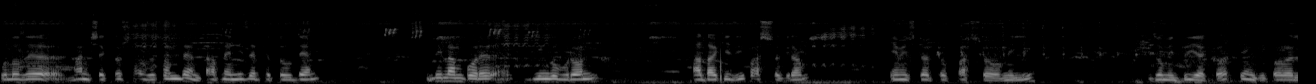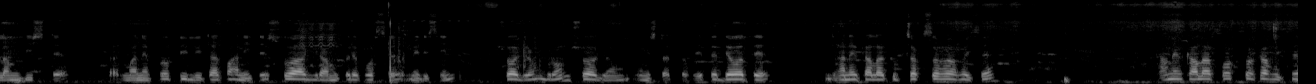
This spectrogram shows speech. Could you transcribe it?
বলল যে মানুষের তো সাজেশন দেন আপনি নিজের ক্ষেত্রেও দেন। দিলাম পরে, ডিঙ্গু বুরন, আধা কেজি, পাঁচশো গ্রাম। এমিস্টার তো পাঁচশো মিলি। জমি দুই একর, ট্যাঙ্কি করাইলাম বিশটা। তার মানে প্রতি লিটার পানিতে সোয়া গ্রাম করে পড়ছে মেডিসিন সোয়া গ্রাম ব্রন সোয়া গ্রাম এমিস্টার টপ এতে দেওয়াতে ধানের কালার খুব চকচকা হয়েছে। ধানের কালার চকচকা হয়েছে।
